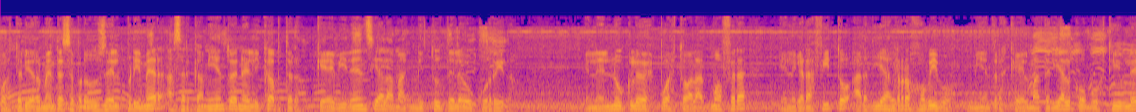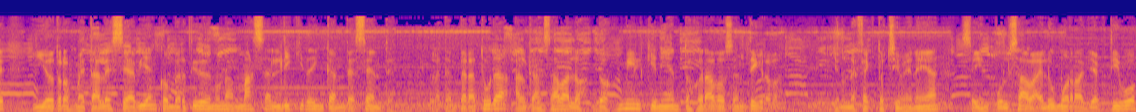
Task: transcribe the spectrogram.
Posteriormente se produce el primer acercamiento en helicóptero, que evidencia la magnitud de lo ocurrido. En el núcleo expuesto a la atmósfera, el grafito ardía al rojo vivo, mientras que el material combustible y otros metales se habían convertido en una masa líquida incandescente, la temperatura alcanzaba los 2500 grados centígrados y en un efecto chimenea se impulsaba el humo radioactivo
